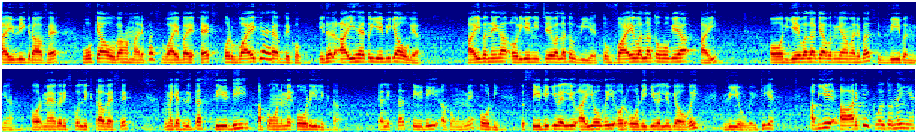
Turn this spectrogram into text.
I V graph है, वो क्या होगा हमारे पास? वाई बाई एक्स और वाई क्या है? अब देखो, इधर आई है तो ये भी क्या हो गया? आई बनेगा, और ये नीचे वाला तो वी है तो वाई वाला तो हो गया आई और ये वाला क्या बन गया हमारे पास? वी बन गया, और मैं अगर इसको लिखता वैसे तो मैं कैसे लिखता? सी डी अपोन में ओ डी लिखता। क्या लिखता है? सी डी अपोन में ओ डी तो सी डी की वैल्यू आई हो गई और ओ डी की वैल्यू क्या हो गई? वी हो गई, ठीक है? अब ये आर के इक्वल तो नहीं है।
